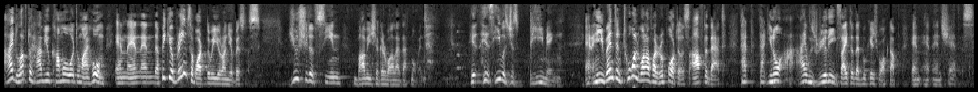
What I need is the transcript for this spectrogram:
I'd love to have you come over to my home and, and, and uh, pick your brains about the way you run your business. You should have seen Bhavish Aggarwal at that moment. His, his, he was just beaming. And he went and told one of our reporters after that That, that you know, I, I was really excited that Mukesh walked up and, and, and shared this.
